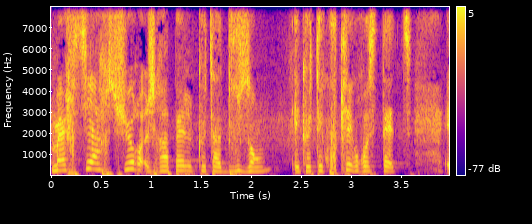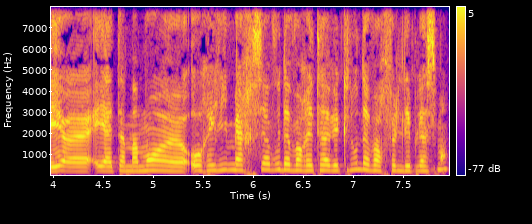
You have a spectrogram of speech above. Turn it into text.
Merci Arthur, je rappelle que tu as 12 ans et que t'écoutes les grosses têtes. Et, euh, et à ta maman euh, Aurélie, merci à vous d'avoir été avec nous, d'avoir fait le déplacement.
